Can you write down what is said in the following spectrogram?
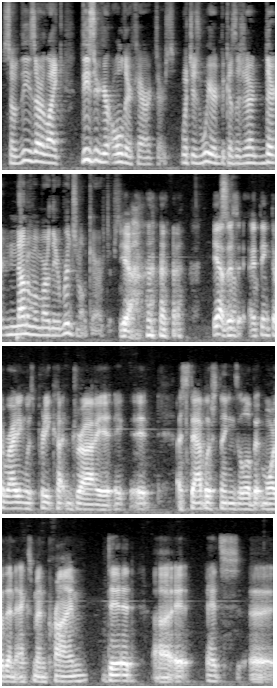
So these are like these are your older characters, which is weird because they're, they're none of them are the original characters. Yeah. yeah, this I think the writing was pretty cut and dry. It, it, it established things a little bit more than X-Men Prime did. Uh, it it's a,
